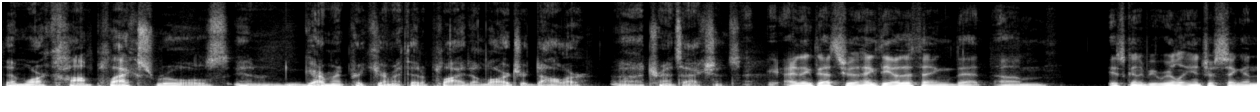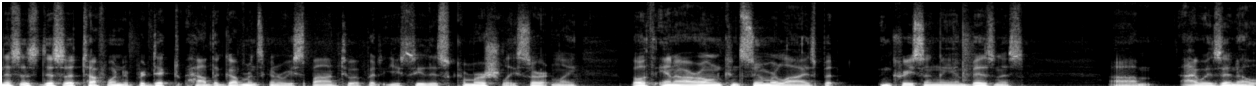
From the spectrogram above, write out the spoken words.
the more complex rules in government procurement that apply to larger dollar uh, transactions. I think that's true. I think the other thing that um, is going to be really interesting, and this is this is a tough one to predict how the government's going to respond to it. But you see this commercially, certainly, both in our own consumer lives, but increasingly in business. Um, I was in a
